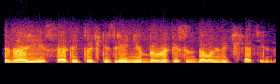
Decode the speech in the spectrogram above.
Сценарий с этой точки зрения был написан довольно тщательно,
